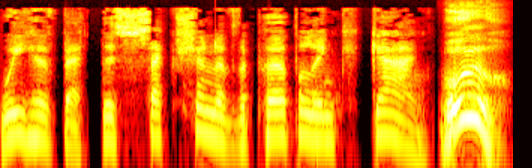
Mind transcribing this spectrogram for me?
We have bet this section of the Purple Ink Gang. Woo!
